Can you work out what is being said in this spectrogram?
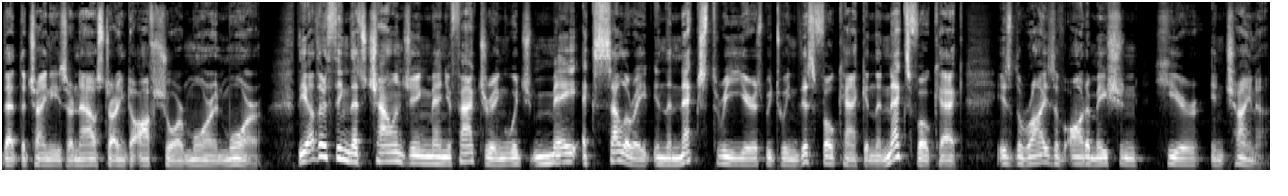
that the Chinese are now starting to offshore more and more. The other thing that's challenging manufacturing, which may accelerate in the next three years between this FOCAC and the next FOCAC, is the rise of automation here in China.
